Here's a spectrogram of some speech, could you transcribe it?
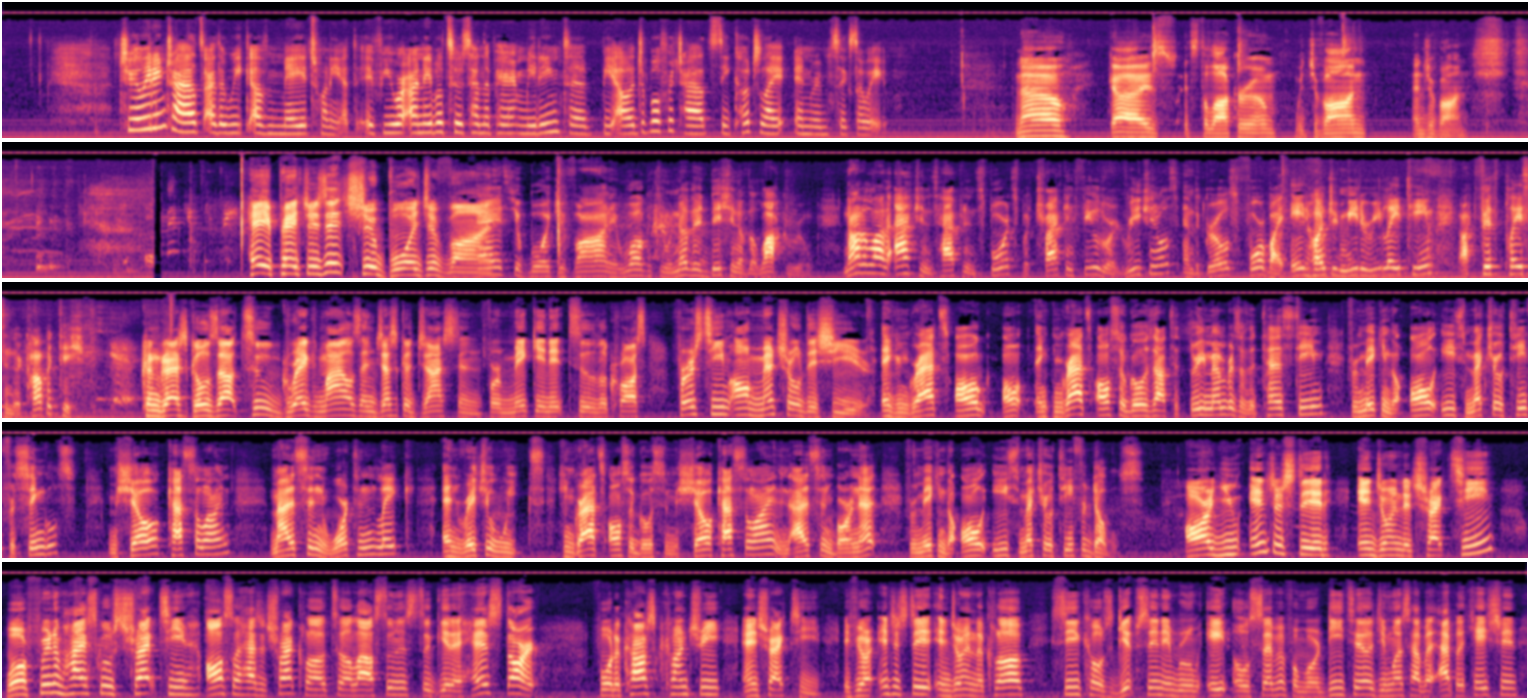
Cheerleading tryouts are the week of May 20th. If you were unable to attend the parent meeting to be eligible for tryouts, see Coach Light in room 608. Now, guys, it's the locker room with Javon and Javon. Hey Patriots, it's your boy Javon. Hey, it's your boy Javon, and welcome to another edition of the locker room. Not a lot of action has happened in sports, but track and field were at regionals, and the girls' 4x800 meter relay team got fifth place in their competition. Congrats goes out to Greg Miles and Jessica Johnson for making it to the lacrosse first team all Metro this year. And congrats all, all and congrats also goes out to three members of the tennis team for making the All East Metro team for singles. Michelle Castelline, Madison Wharton Lake, and Rachel Weeks. Congrats also goes to Michelle Castelline and Addison Barnett for making the All East Metro team for doubles. Are you interested in joining the track team? Well, Freedom High School's track team also has a track club to allow students to get a head start for the cross country and track team. If you are interested in joining the club, see Coach Gibson in room 807 for more details. You must have an application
